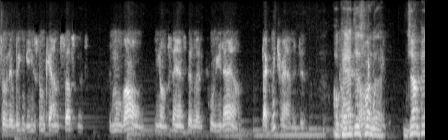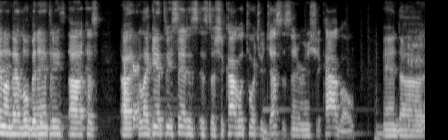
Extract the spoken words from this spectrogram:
so that we can give you some kind of substance to move on, you know what I'm saying, instead of let it cool you down like we're trying to do. Okay, you know, I just want to jump in on that a little bit, Anthony, because uh, uh, okay. like Anthony said, it's, it's, the Chicago Torture Justice Center in Chicago. And uh, mm-hmm.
